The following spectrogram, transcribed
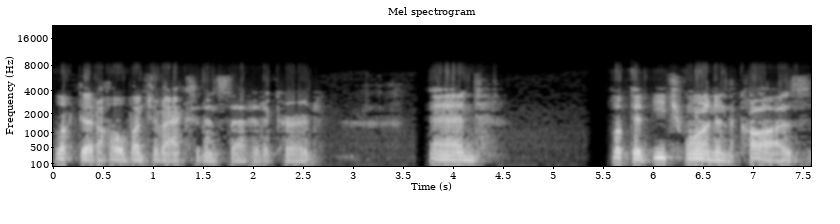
looked at a whole bunch of accidents that had occurred and looked at each one and the cause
